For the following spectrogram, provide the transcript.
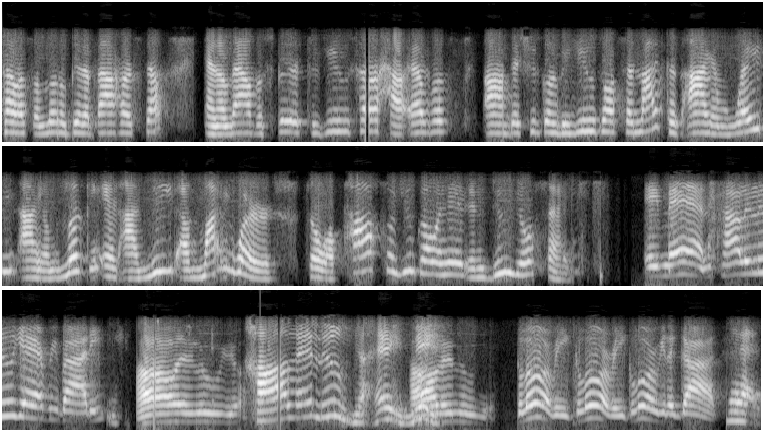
tell us a little bit about herself and allow the Spirit to use her however um, that she's going to be used on tonight because I am waiting, I am looking, and I need a mighty word. So, Apostle, you go ahead and do your thing. Amen. Hallelujah, everybody. Hallelujah. Hallelujah. Amen. Hallelujah. Glory, glory, glory to God. Yes.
